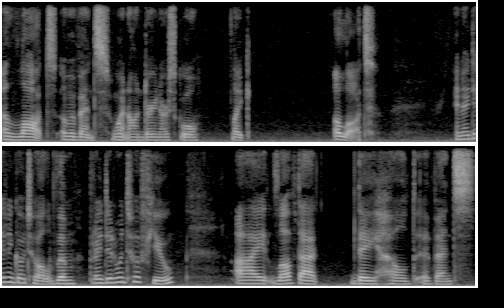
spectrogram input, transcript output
a lot of events went on during our school. Like, a lot and I didn't go to all of them, but I did went to a few. I love that they held events,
